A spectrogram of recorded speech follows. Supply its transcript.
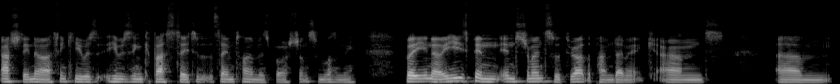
actually, no, I think he was he was incapacitated at the same time as Boris Johnson, wasn't he? But you know, he's been instrumental throughout the pandemic, and um,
